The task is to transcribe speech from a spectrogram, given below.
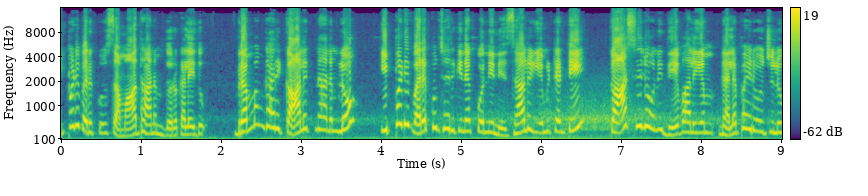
ఇప్పటి వరకు సమాధానం దొరకలేదు. బ్రహ్మంగారి కాలజ్ఞానంలో ఇప్పటి వరకు జరిగిన కొన్ని నిజాలు ఏమిటంటే కాశీలోని దేవాలయం నలభై రోజులు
